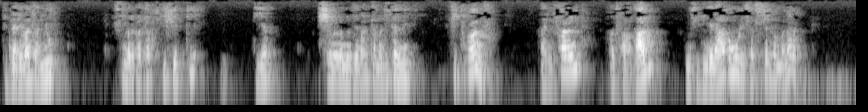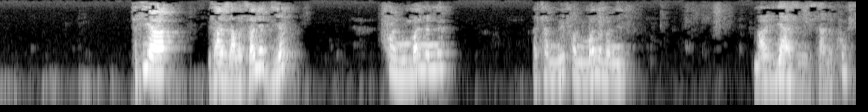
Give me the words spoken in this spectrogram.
Didin'Andriamanitra anio sy ny manapatapitry ity fety ity dia fihaonana amin'Andriamanitra mandritra ny fito andro ary ny farany andro fahavalo misy dingana hafa moa rehefa fisainana amin'ny manaraka. Satria izany zavatra izany dia fanomanana Hatramin'ny hoe fanomanana ny mariazy ny zanak'ondry.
